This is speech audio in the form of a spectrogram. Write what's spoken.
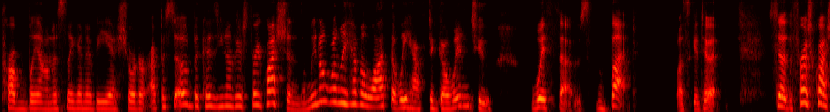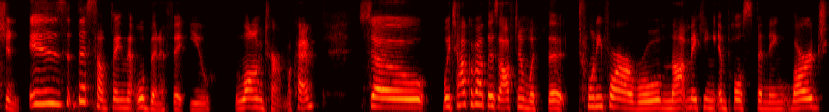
probably honestly going to be a shorter episode because, you know, there's three questions and we don't really have a lot that we have to go into with those. But let's get to it. So, the first question is this something that will benefit you long term? Okay. So we talk about this often with the 24 hour rule, not making impulse spending, large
